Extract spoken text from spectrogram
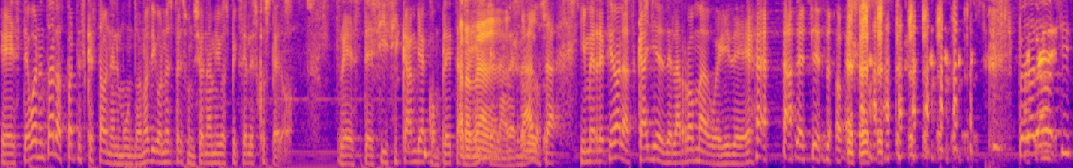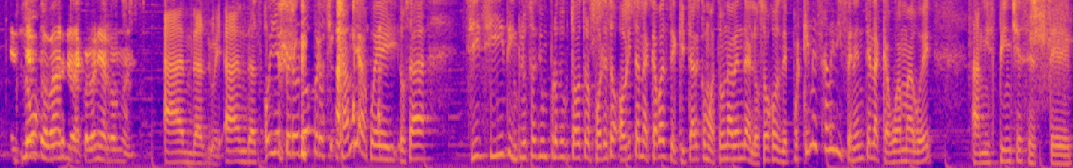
Este, bueno, en todas las partes que he estado en el mundo, ¿no? Digo, no es presunción, amigos pixelescos, pero este sí, sí cambia completamente, Para nada, la verdad. absoluto. O sea, y me refiero a las calles de la Roma, güey, de. Pero Acá no, sí. En no. cierto bar de la colonia Roma. Andas, güey, andas. Oye, pero no, pero sí cambia, güey. O sea, sí, sí, de- incluso de un producto a otro. Por eso, ahorita me acabas de quitar como hasta una venda de los ojos de por qué me sabe diferente la caguama, güey, a mis pinches este,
